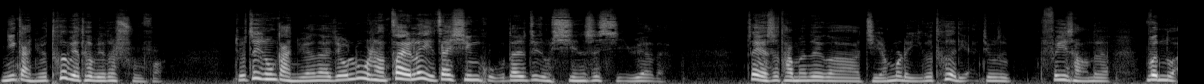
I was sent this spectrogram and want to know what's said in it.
你感觉特别特别的舒服，就这种感觉呢，就路上再累再辛苦，但是这种心是喜悦的。这也是他们这个节目的一个特点，就是非常的温暖。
